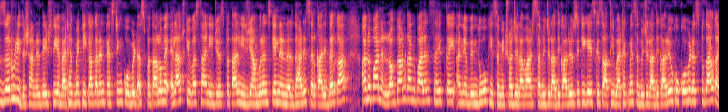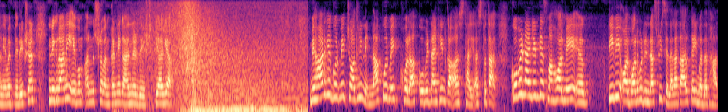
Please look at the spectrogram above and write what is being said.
ज़रूरी दिशा निर्देश दिए। बैठक में टीकाकरण, टेस्टिंग, कोविड अस्पतालों में इलाज की व्यवस्था, निजी अस्पताल, निजी एंबुलेंस के निर्धारित सरकारी दर का अनुपालन, लॉकडाउन का अनुपालन सहित कई अन्य बिंदुओं की समीक्षा जिलावार सभी जिलाधिकारियों से की गई। इसके साथ ही बैठक में सभी जिलाधिकारियों को कोविड अस्पताल का नियमित निरीक्षण, निगरानी एवं अनुश्रवण करने का निर्देश दिया गया। बिहार के गुरमीत चौधरी ने नागपुर में खोला कोविड 19 का अस्थायी अस्पताल। कोविड 19 के इस माहौल में टीवी और बॉलीवुड इंडस्ट्री से लगातार कई मदद हाथ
